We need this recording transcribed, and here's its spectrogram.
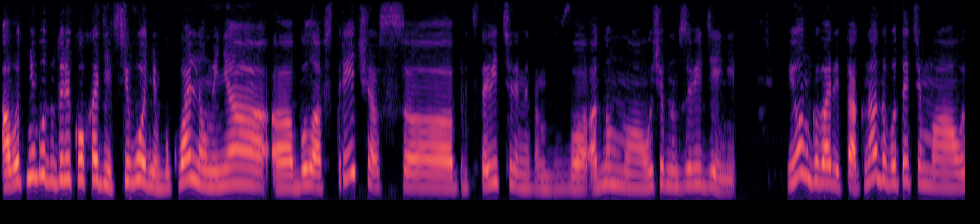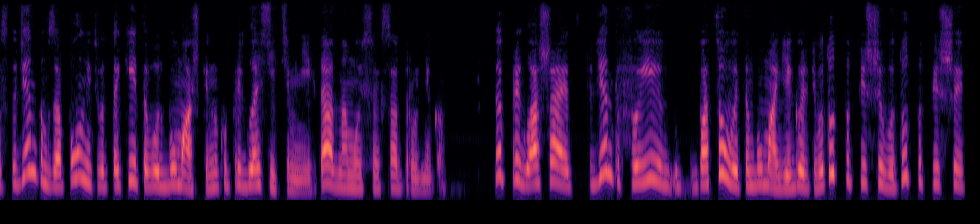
а, а вот не буду далеко ходить. Сегодня буквально у меня а, была встреча с представителями там, в одном учебном заведении. И он говорит, так, надо вот этим студентам заполнить вот такие-то вот бумажки, ну-ка пригласите мне их, да, одному из своих сотрудников. Тот приглашает студентов и подсовывает им бумаги и говорит, вот тут подпиши, вот тут подпиши.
